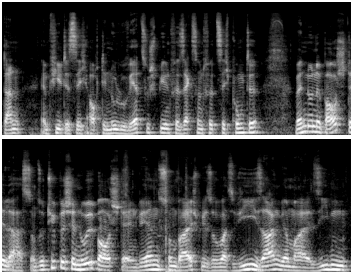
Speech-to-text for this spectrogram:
dann empfiehlt es sich auch den Null-Ouvert zu spielen für 46 Punkte. Wenn du eine Baustelle hast und so typische Null-Baustellen wären zum Beispiel sowas wie, sagen wir mal, 7,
